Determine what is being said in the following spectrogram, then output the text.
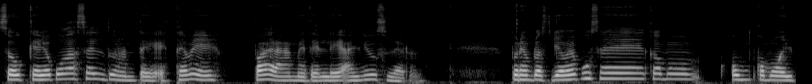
So, ¿qué yo puedo hacer durante este mes para meterle al newsletter? Por ejemplo, yo me puse como, como el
